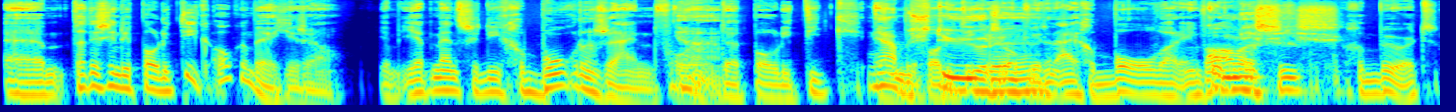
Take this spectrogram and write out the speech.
Ehm, dat is in de politiek ook een beetje zo. Je, je hebt mensen die geboren zijn voor Ja. de politiek. Ja, en de politiek is besturen. ook weer een eigen bol waarin van Commissies. alles gebeurt.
